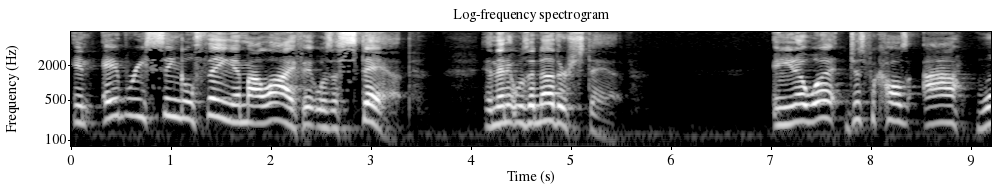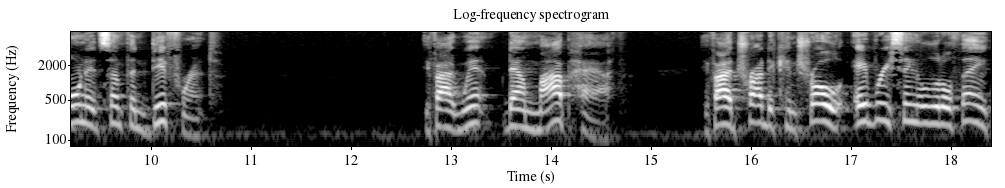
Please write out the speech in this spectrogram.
in every single thing in my life, it was a step. And then it was another step. And you know what? Just because I wanted something different, if I went down my path, if I had tried to control every single little thing,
